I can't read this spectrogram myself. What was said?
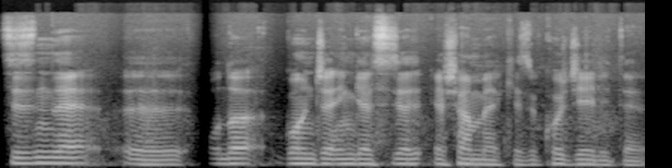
sizinle e, o da Gonca Engelsiz Yaşam Merkezi Kocaeli'de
